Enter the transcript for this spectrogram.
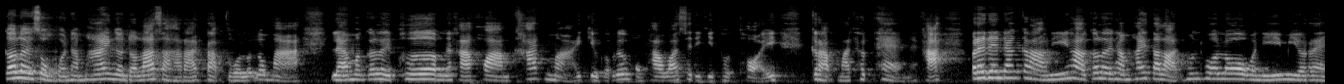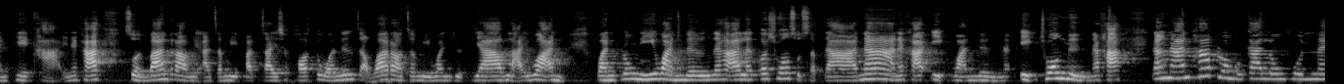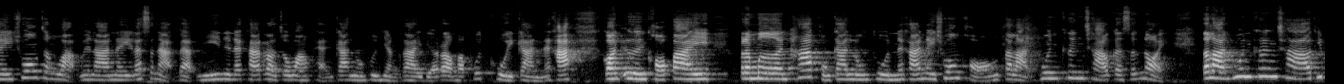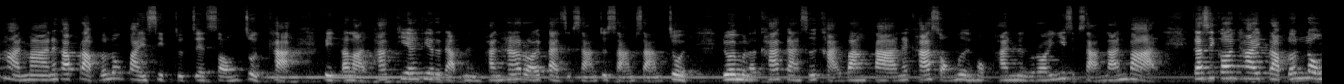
ก็เลยส่งผลทำให้เงินดอลลาร์สหรัฐปรับตัวลดลงมา แล้วมันก็เลยเพิ่มนะคะ ความคาดหมายเกี่ยวกับเรื่องของภาวะเศรษฐกิจถดถอยกลับมาทดแทนนะคะ ประเด็นดังกล่าวนี้ค่ะ ก็เลยทำให้ตลาดหุ้นทั่วโลกวันนี้มีแรงเทขายนะคะ ส่วนบ้านเราเนี่ยอาจจะมีปัจจัยเฉพาะตัวเนื่องจากว่าเราจะมีวันหยุดยาวหลายวัน วันพรุ่งนี้วันหนึ่งนะคะ แล้วก็ช่วงสุดสัปดาห์หน้านะคะ อีกวันหนึ่งอีกช่วงหนึ่งนะคะ ดังนั้นภาพรวมของการลงทุนในช่วงจังหวะเวลาในลักษณะแบบนี้เนี่ยนะคะ เราจะวางแผนการการลงทุนอย่างไร เดี๋ยวเรามาพูดคุยกันนะคะ ก่อนอื่นขอไปประเมินภาพของการลงทุนนะคะ ในช่วงของตลาดหุ้นครึ่งเช้ากันสักหน่อย ตลาดหุ้นครึ่งเช้าที่ผ่านมานะคะปรับลดลงไป 10.72 จุดค่ะ ปิดตลาดภาคเที่ยงที่ระดับ 1,583.33 จุด โดยมูลค่าการซื้อขายบางตานะคะ 26,123 ล้านบาทกสิกรไทยปรับลดลง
